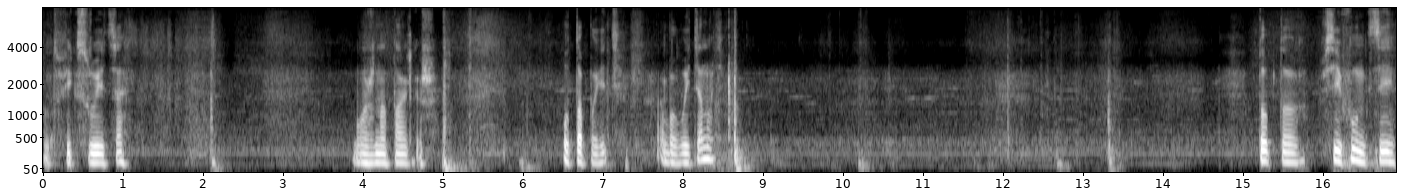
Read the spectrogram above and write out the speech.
Тут фіксується. Можна також утопити або витягнути. Тобто всі функції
